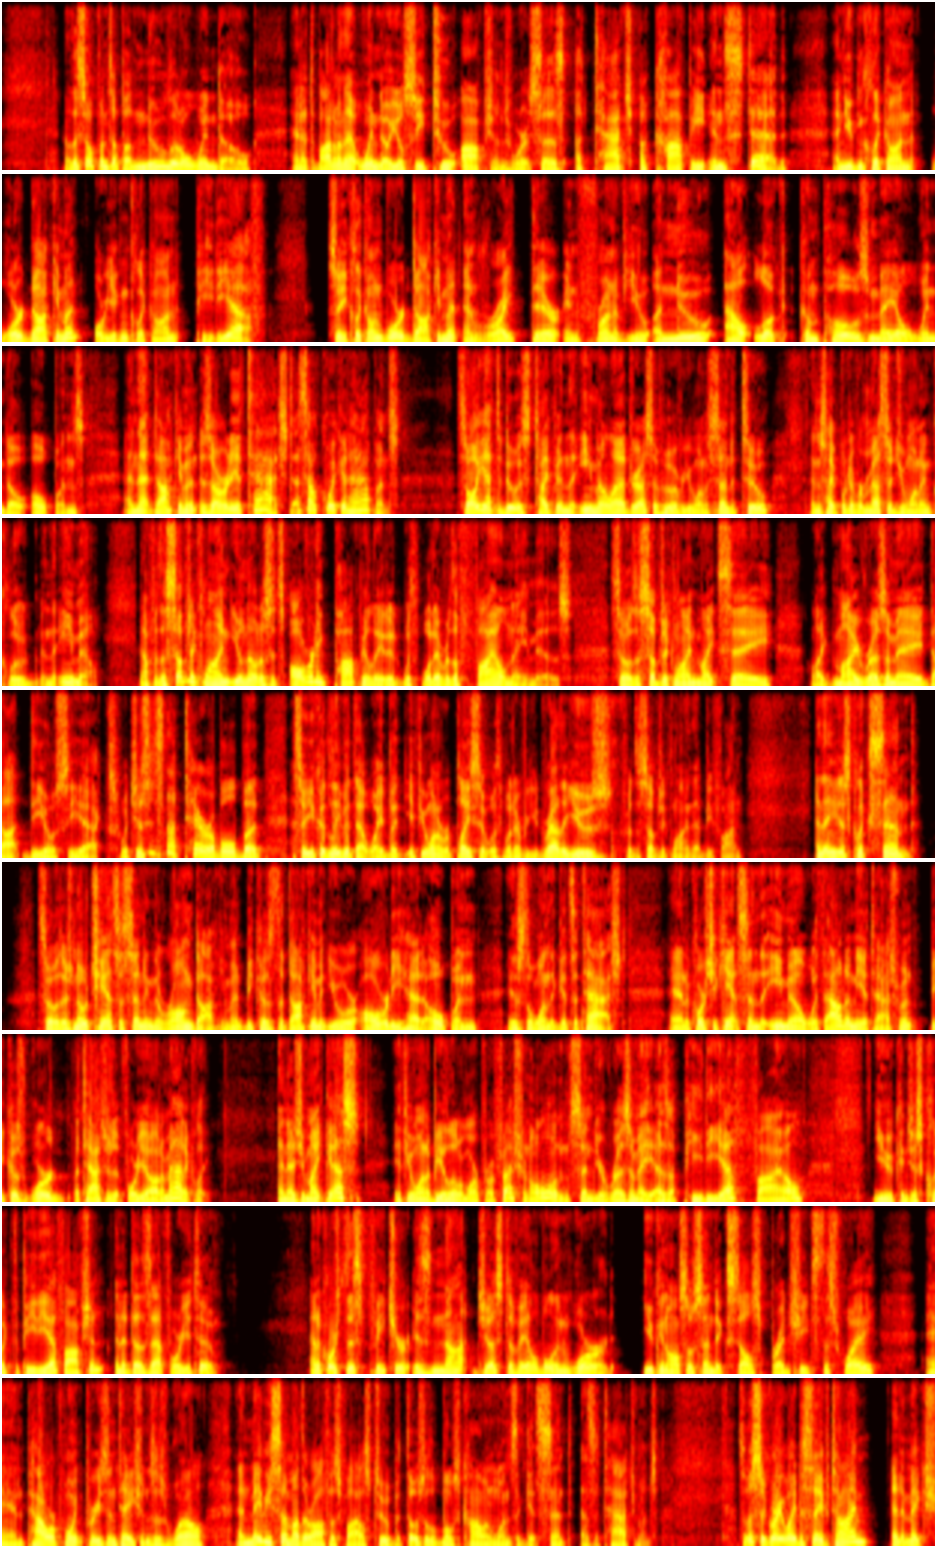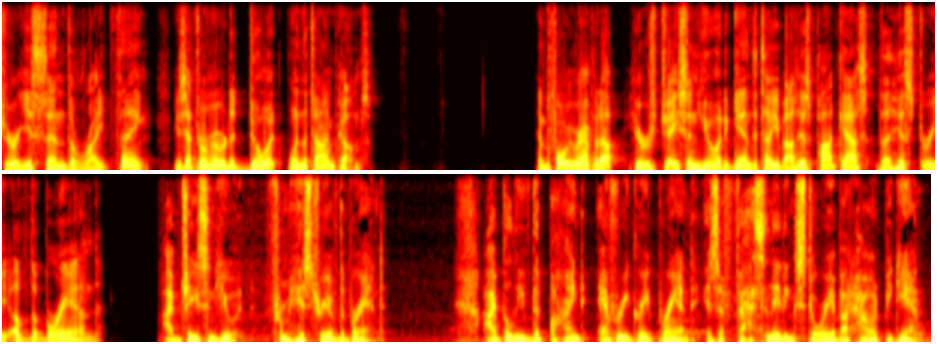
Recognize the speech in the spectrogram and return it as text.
Now this opens up a new little window. And at the bottom of that window, you'll see two options where it says attach a copy instead. And you can click on Word document or you can click on PDF. So you click on Word document and right there in front of you, a new Outlook Compose Mail window opens and that document is already attached. That's how quick it happens. So all you have to do is type in the email address of whoever you want to send it to and type whatever message you want to include in the email. Now for the subject line, you'll notice it's already populated with whatever the file name is. So the subject line might say like myresume.docx, which is, it's not terrible, but so you could leave it that way. But if you want to replace it with whatever you'd rather use for the subject line, that'd be fine. And then you just click send. So there's no chance of sending the wrong document because the document you already had open is the one that gets attached. And of course, you can't send the email without any attachment because Word attaches it for you automatically. And as you might guess, if you want to be a little more professional and send your resume as a PDF file, you can just click the PDF option and it does that for you too. And of course, this feature is not just available in Word. You can also send Excel spreadsheets this way and PowerPoint presentations as well, and maybe some other Office files too, but those are the most common ones that get sent as attachments. So this is a great way to save time and it makes sure you send the right thing. You just have to remember to do it when the time comes. And before we wrap it up, here's Jason Hewitt again to tell you about his podcast, The History of the Brand. I'm Jason Hewitt from History of the Brand. I believe that behind every great brand is a fascinating story about how it began.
